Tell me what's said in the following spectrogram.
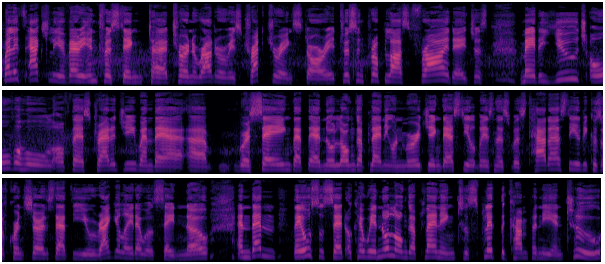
Well, it's actually a very interesting uh, turnaround or restructuring story. ThyssenKrupp last Friday just made a huge overhaul of their strategy when they uh, were saying that they're no longer planning on merging their steel business with Tata Steel because of concerns that the EU regulator will say no. And then they also said, okay, we're no longer planning to split the company in two.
